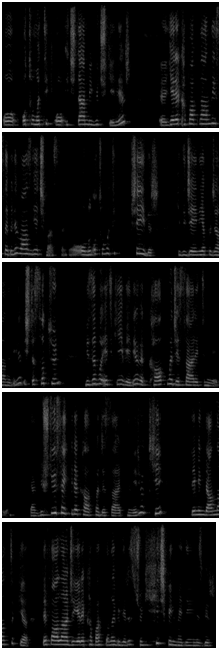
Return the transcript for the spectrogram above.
O otomatik o içten bir güç gelir. E, yere kapaklandıysa bile vazgeçmez. Yani onun otomatik şeyidir. Gideceğini yapacağını bilir. İşte Satürn bize bu etkiyi veriyor ve kalkma cesaretini veriyor. Yani düştüysek bile kalkma cesaretini veriyor ki demin de anlattık ya defalarca yere kapaklanabiliriz. Çünkü hiç bilmediğimiz bir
